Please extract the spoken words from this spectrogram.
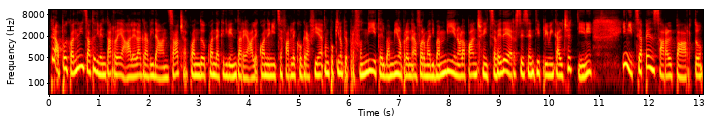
Però poi quando è iniziato a diventare reale la gravidanza, cioè quando, quando è che diventa reale? Quando inizia a fare le ecografie un pochino più approfondite, il bambino prende la forma di bambino, la pancia inizia a vedersi, senti i primi calcettini, inizia a pensare al parto.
